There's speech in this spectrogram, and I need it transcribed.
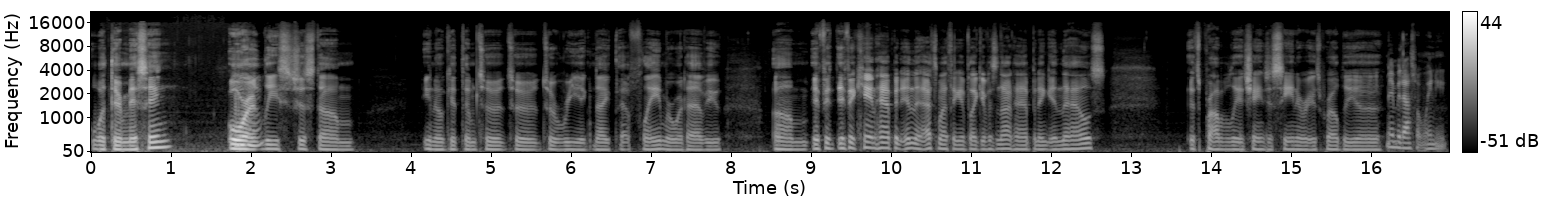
what they're missing, or at least just um, you know, get them to to to reignite that flame or what have you um if it if it can't happen in the that's my thing if like if it's not happening in the house it's probably a change of scenery it's probably a Maybe that's what we need.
